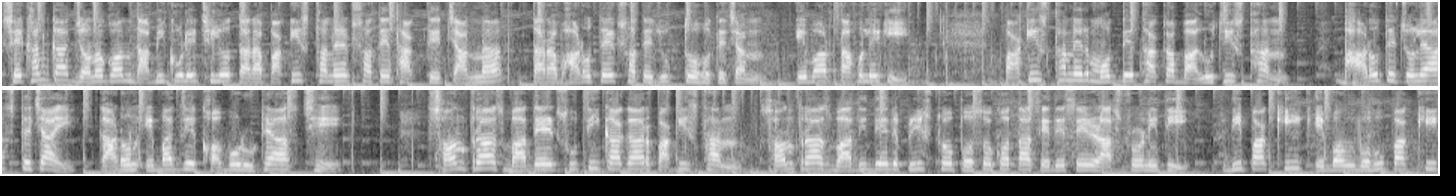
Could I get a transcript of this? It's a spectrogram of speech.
সেখানকার জনগণ দাবি করেছিল তারা পাকিস্তানের সাথে থাকতে চান না, তারা ভারতের সাথে যুক্ত হতে চান। এবার তাহলে কি? পাকিস্তানের মধ্যে থাকা বালুচিস্তান ভারতে চলে আসতে চাই কারণ এবার যে খবর উঠে আসছে, সন্ত্রাসবাদের সুতিকাগার পাকিস্তান, সন্ত্রাসবাদীদের পৃষ্ঠপোষকতা সেদেশের রাষ্ট্রনীতি, দ্বিপাক্ষিক এবং বহুপাক্ষিক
